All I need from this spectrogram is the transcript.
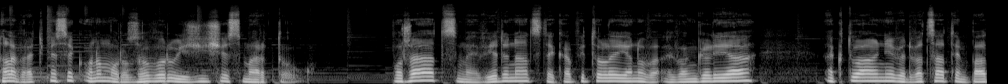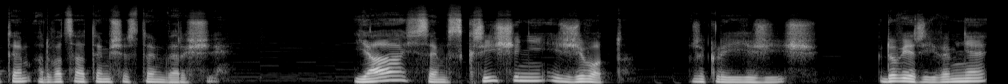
Ale vraťme se k onomu rozhovoru Ježíše s Martou. Pořád jsme v 11. kapitole Janova Evangelia, aktuálně ve 25. a 26. verši. Já jsem vzkříšení i život, řekl Ježíš. Kdo věří ve mě,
